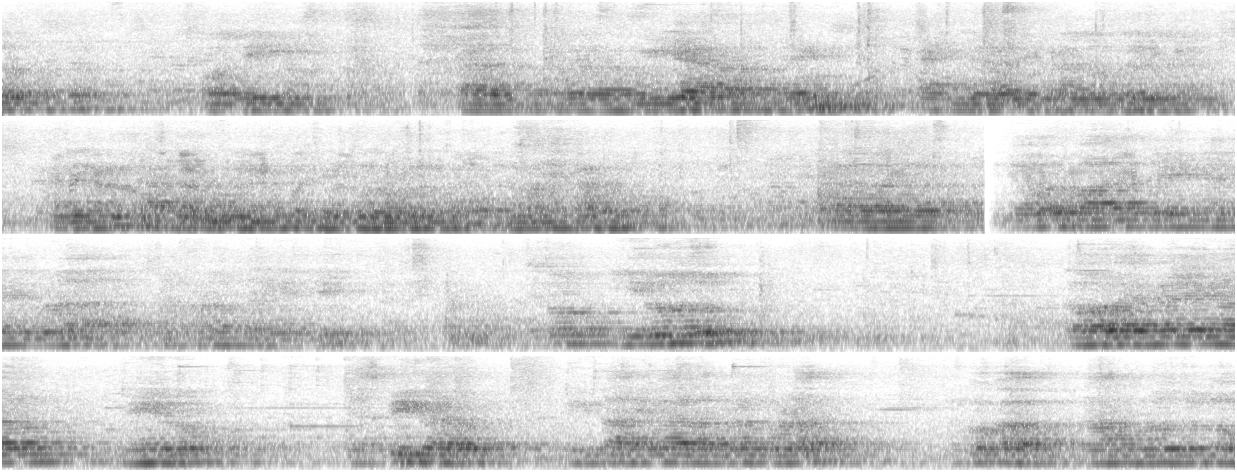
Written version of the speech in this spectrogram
officer, for the uh, uh media friends and uh, ఇక్కడ local నమస్కారం. Uh, ఎవరు బాధ్యత అనేది కూడా చెప్పడం జరిగింది. సో ఈరోజు గౌరవ ఎమ్మెల్యే గారు నేను ఎస్పీ గారు మిగతా అధికారులందరం కూడా ఇంకొక నాలుగు రోజుల్లో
